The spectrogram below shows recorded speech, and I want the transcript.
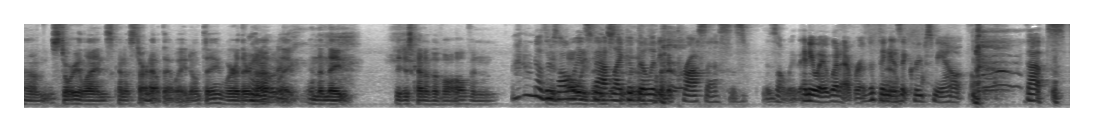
um, storylines kind of start out that way, don't they? Where they're I not like, and then they they just kind of evolve and I don't know. There's always, always that ends to like ability to process is is always anyway. Whatever. The thing Yeah. is, it creeps me out. That's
